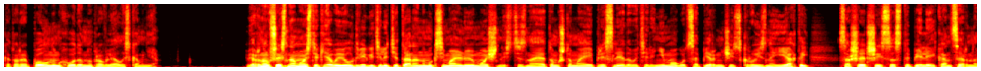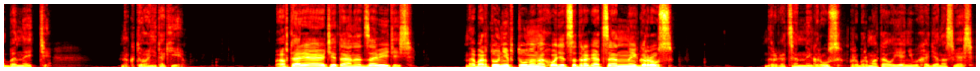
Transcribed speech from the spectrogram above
которая полным ходом направлялась ко мне. Вернувшись на мостик, я вывел двигатели «Титана» на максимальную мощность, зная о том, что мои преследователи не могут соперничать с круизной яхтой, сошедшей со стапелей концерна «Бенетти». Но кто они такие? «Повторяю, Титан, отзовитесь. На борту «Нептуна» находится драгоценный груз». «Драгоценный груз?» — пробормотал я, не выходя на связь.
